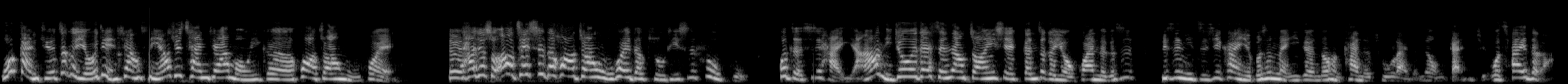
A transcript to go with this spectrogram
我感觉这个有点像是你要去参加某一个化妆舞会，对，他就说哦，这次的化妆舞会的主题是复古。或者是海洋，然后你就会在身上装一些跟这个有关的。可是其实你仔细看，也不是每一个人都很看得出来的那种感觉。我猜的啦，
